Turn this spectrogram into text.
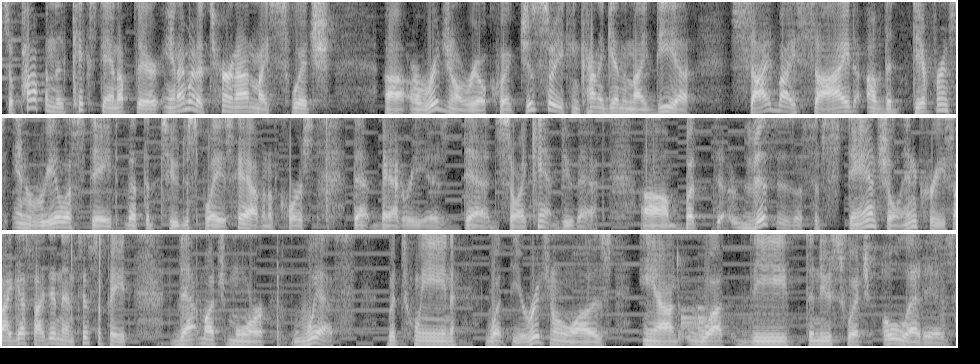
So popping the kickstand up there, and I'm going to turn on my Switch uh, original real quick, just so you can kind of get an idea side by side of the difference in real estate that the two displays have. And of course, that battery is dead, so I can't do that. Um, but th this is a substantial increase. I guess I didn't anticipate that much more width between what the original was and what the, the new Switch OLED is.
